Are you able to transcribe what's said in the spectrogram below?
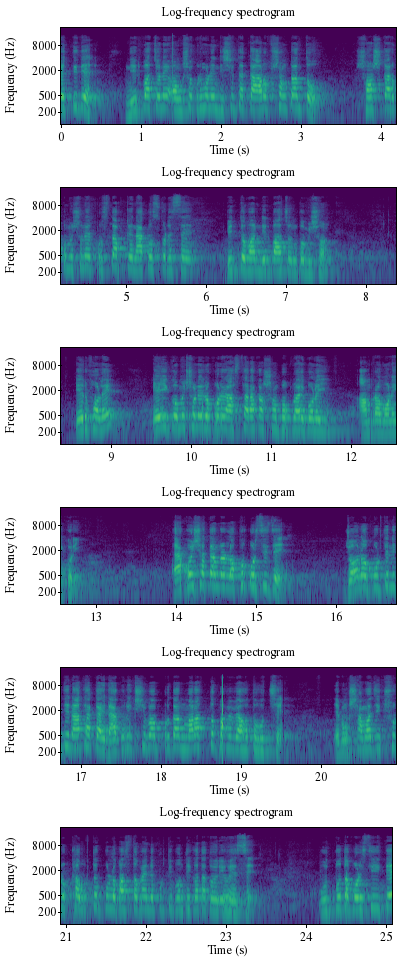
ব্যক্তিদের নির্বাচনে অংশগ্রহণে নিষেধাজ্ঞা আরোপ সংক্রান্ত সংস্কার কমিশনের প্রস্তাবকে নাকচ করেছে বিদ্যমান নির্বাচন কমিশন। এর ফলে এই কমিশনের ওপরে আস্থা রাখা সম্ভব নয় বলেই আমরা মনে করি। একই সাথে আমরা লক্ষ্য করছি যে, জনপ্রতিনিধি না থাকায় নাগরিক সেবা প্রদান মারাত্মকভাবে ব্যাহত হচ্ছে এবং সামাজিক সুরক্ষা উদ্যোগগুলো বাস্তবায়নে প্রতিবন্ধকতা তৈরি হয়েছে। উদ্ভূত পরিস্থিতিতে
